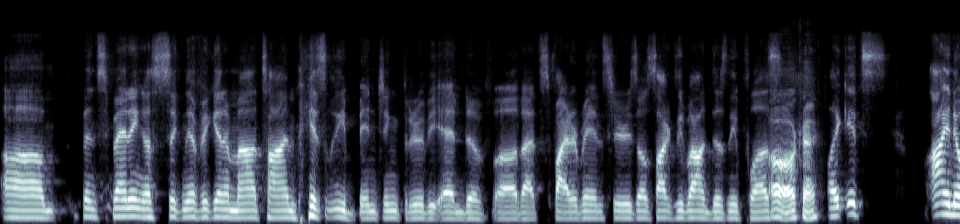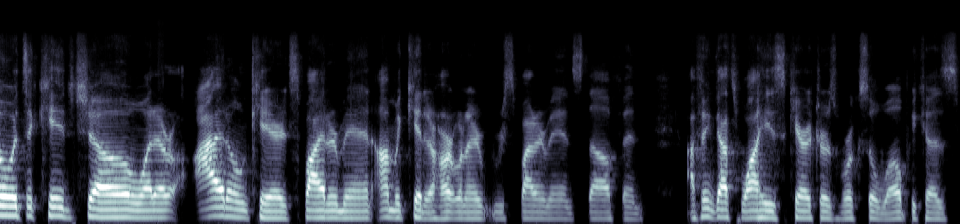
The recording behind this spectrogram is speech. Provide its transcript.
Um, been spending a significant amount of time basically binging through the end of uh, that Spider-Man series I was talking to you about on Disney Plus. Oh, okay. Like it's I know it's a kid show, whatever. I don't care. It's Spider-Man. I'm a kid at heart when I read Spider-Man stuff. And I think that's why his characters work so well because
